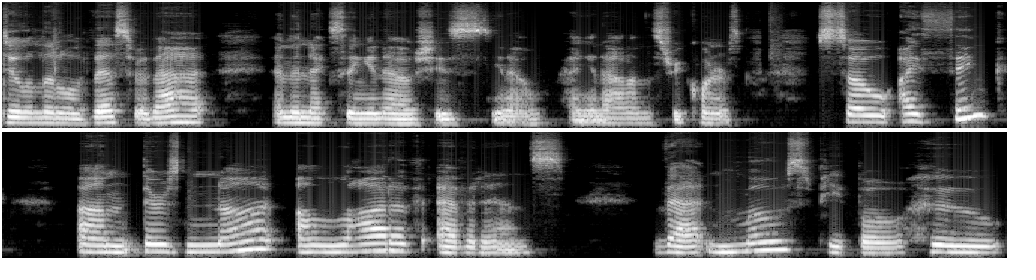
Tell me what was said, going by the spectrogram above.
do a little of this or that. And the next thing you know, she's, you know, hanging out on the street corners. So I think um, there's not a lot of evidence that most people who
